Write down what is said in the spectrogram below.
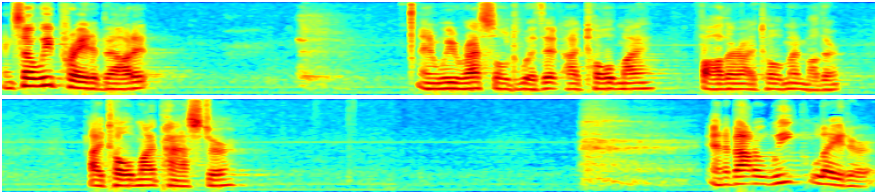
And so we prayed about it and we wrestled with it. I told my father, I told my mother, I told my pastor. And about a week later,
